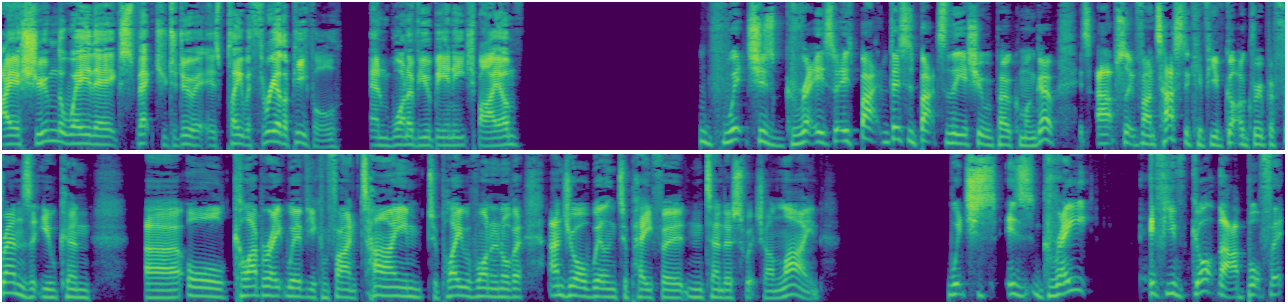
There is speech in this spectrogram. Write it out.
I assume the way they expect you to do it is play with three other people and one of you be in each biome. Which is great. It's, it's back. This is back to the issue with Pokemon Go. It's absolutely fantastic if you've got a group of friends that you can uh, all collaborate with. You can find time to play with one another, and you're willing to pay for Nintendo Switch Online, which is, is great if you've got that. But for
